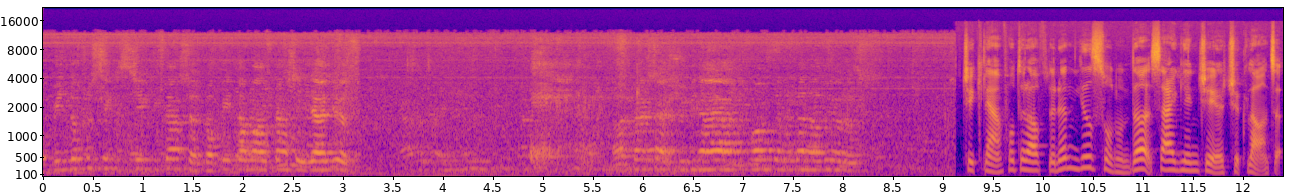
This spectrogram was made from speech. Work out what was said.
O 1908 çektikten sonra kapıyı tam aldıktan sonra ilerliyoruz. Çekilen fotoğrafların yıl sonunda sergileneceği açıklandı.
